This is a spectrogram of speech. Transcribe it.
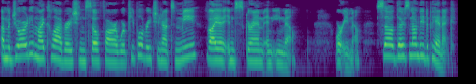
A majority of my collaborations so far were people reaching out to me via Instagram and email. Or email. So there's no need to panic.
